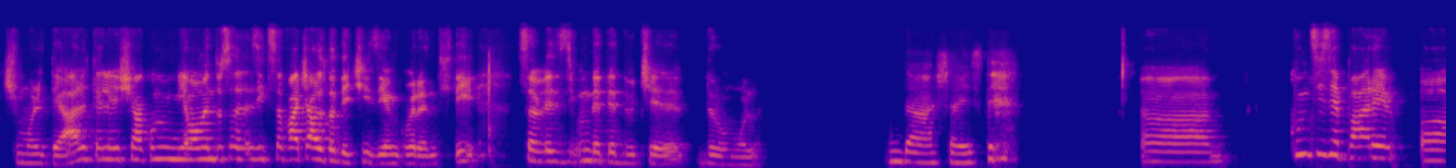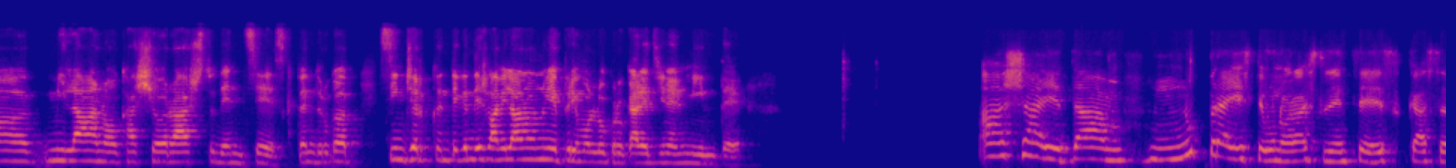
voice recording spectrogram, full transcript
și multe altele și acum e momentul să zic să faci altă decizie în curând, știi? Să vezi unde te duce drumul. Da, așa este. Uh, cum ți se pare uh, Milano ca și oraș studențesc? Pentru că, sincer, când te gândești la Milano, nu e primul lucru care ține în minte. Așa e, da. Nu prea este un oraș studențesc, ca să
